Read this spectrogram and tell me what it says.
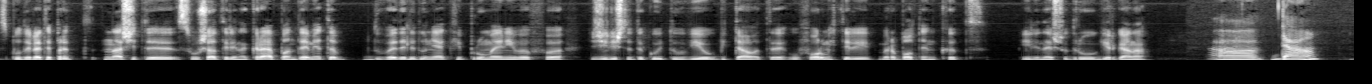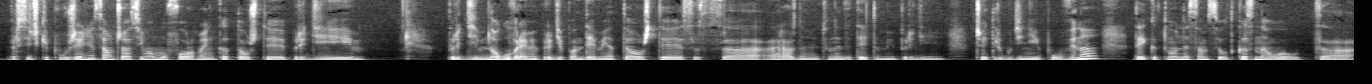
Споделете пред нашите слушатели накрая, пандемията доведе ли до някакви промени в жилищата, които вие обитавате? Оформихте ли работен кът или нещо друго, Гергана? А, да, при всички положения, само че аз имам оформен кът още преди, преди много време, преди пандемията, още с а, раждането на детето ми преди 4 години и половина, тъй като не съм се откъснала от а,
